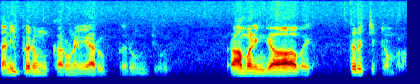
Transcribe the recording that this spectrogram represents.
தனிப்பெரும் கருணை அருட்பெரும் ஜோதி. ராமலிங்கா திருச்சிற்றம்பலம்.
